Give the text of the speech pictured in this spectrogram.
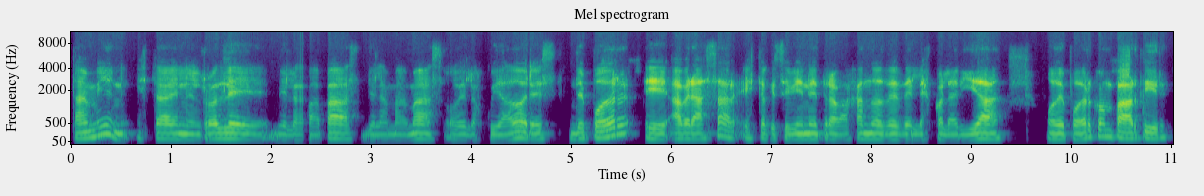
también está en el rol de, los papás, de las mamás o de los cuidadores de poder eh, abrazar esto que se viene trabajando desde la escolaridad o de poder compartir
